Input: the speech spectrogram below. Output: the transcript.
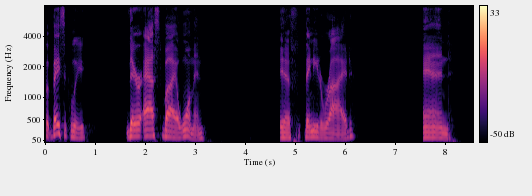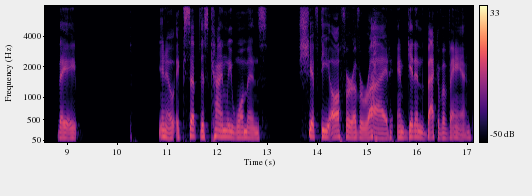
But basically, they're asked by a woman if they need a ride and they you know accept this kindly woman's shifty offer of a ride and get in the back of a van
